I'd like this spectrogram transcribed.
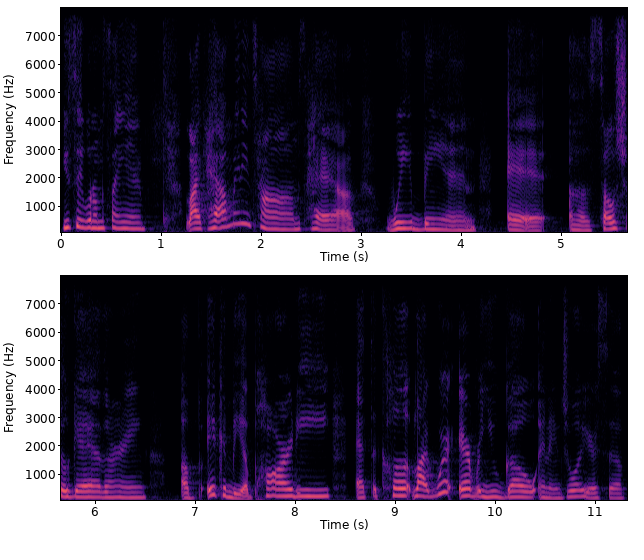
you see what I'm saying? Like, how many times have we been at a social gathering? A, it can be a party at the club, like wherever you go and enjoy yourself.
